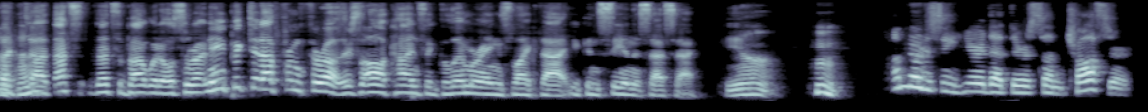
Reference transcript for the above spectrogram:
But Uh-huh. uh, that's that's about what Olson wrote, and he picked it up from Thoreau. There's all kinds of glimmerings like that you can see in this essay. yeah. Hmm. I'm noticing here that there's some Chaucer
